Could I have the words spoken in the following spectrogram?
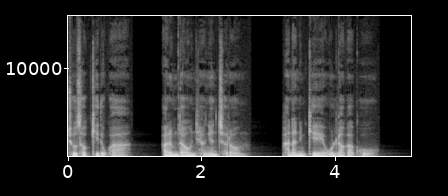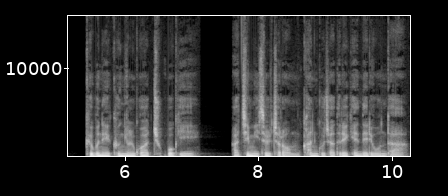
조석 기도가 아름다운 향연처럼 하나님께 올라가고 그분의 긍휼과 축복이 아침 이슬처럼 간구자들에게 내려온다.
